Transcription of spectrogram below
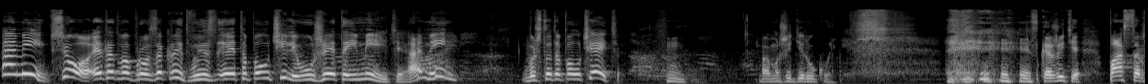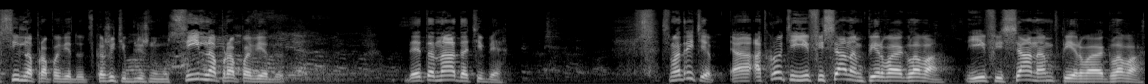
Аминь. Все, этот вопрос закрыт. Вы это получили, вы уже это имеете. Аминь. Вы что-то получаете? Хм. Поможите рукой. Скажите, пастор сильно проповедует. Скажите ближнему, сильно проповедует. Это надо тебе. Смотрите, а, откройте Ефесянам первая глава. Ефесянам первая глава.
